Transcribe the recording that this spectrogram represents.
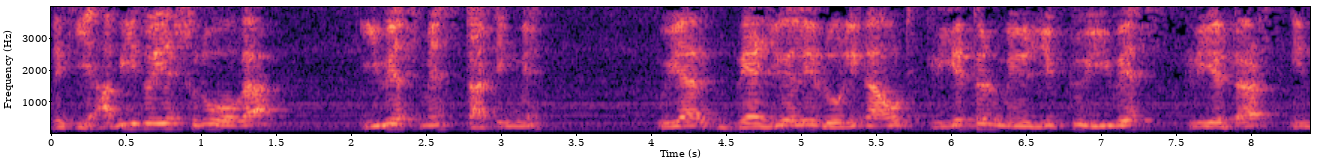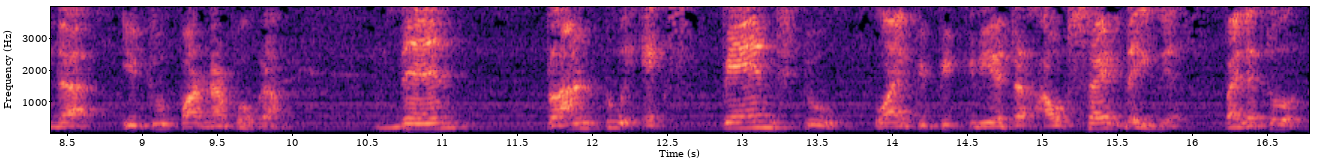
देखिए, अभी तो ये शुरू होगा। यूएस में स्टार्टिंग में। We are gradually rolling out creator music to US creators in the YouTube partner program then plan to expand to YPP creator outside the US पहले तो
